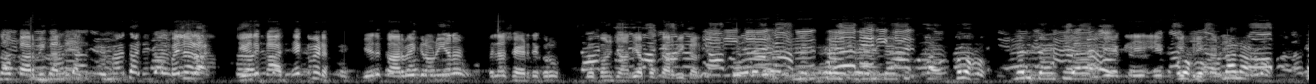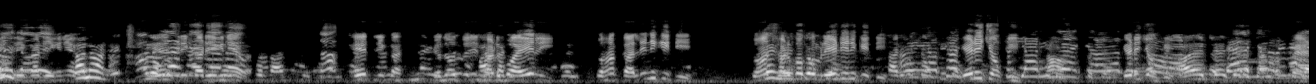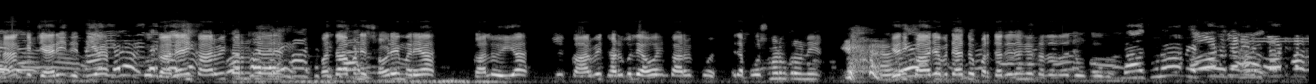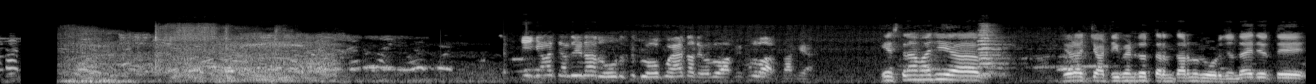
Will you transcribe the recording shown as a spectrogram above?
ਤਾਂ ਕਾਰਵਾਈ ਕਰਦੇ ਆ। ਮੈਂ ਤੁਹਾਡੀ ਗੱਲ ਪਹਿਲਾਂ ਰਾ- ਜੇ ਤੇ ਕਾਰ- ਇੱਕ ਮਿੰਟ। ਜੇ ਤੇ ਕਾਰਵਾਈ ਕਰਾਉਣੀ ਆ ਨਾ ਪਹਿਲਾਂ ਸਾਈਡ ਤੇ ਕਰੋ। ਲੋਕਾਂ ਨੂੰ ਚਾਹੁੰਦੇ ਆਪਾਂ ਕਾਰਵਾਈ ਕਰਦੇ ਆ ਮੇਰੀ ਗੱਲ ਖਲੋ ਖਲੋ। ਮੇਰੀ ਬੇਨਤੀ ਹੈ ਇੱਕ ਇਹ ਇੱਕ ਇਹ ਤਰੀਕਾ ਨਾ ਨਾ ਇਹ ਤਰੀਕਾ ਠੀਕ ਨਹੀਂ ਨਾ ਹੈਗਾ ਨਾ ਇਹ ਤਰੀਕਾ ਠੀਕ ਨਹੀਂ ਹੈਗਾ। ਇਹ ਤਰੀਕਾ ਜਦੋਂ ਤੁਸੀਂ ਸਾਡੇ ਕੋਲ ਆਏ ਨਹੀਂ ਤੁਹਾਂ ਗੱਲ ਹੀ ਨਹੀਂ ਕੀਤੀ। ਤੁਹਾਂ ਸਾਡੇ ਕੋਲ ਕੰਪਲੇਂਟ ਹੀ ਨਹੀਂ ਕੀਤੀ। ਕਿਹੜੀ ਚੌਕੀ? ਕਿਹੜੀ ਚੌਕੀ? ਭੈਣਾ ਕਚਹਿਰੀ ਦਿੱਤੀ ਆ ਕੋਈ ਗੱਲ ਹੈ ਕਾਰਵਾਈ ਕਰਨ ਜਾ ਰਹੇ ਬੰਦਾ ਆਪਣੇ ਸਹੁਰੇ ਮਰਿਆ ਗੱਲ ਹੋਈ ਆ ਤੁਸੀਂ ਕਾਰਵਾਈ ਸਾਡੇ ਕੋਲ ਲਿਆਓ ਅਸੀਂ ਕਾਰਵਾਈ ਇਹਦਾ ਪੋਸਟਮਾਰਟਮ ਕਰਾਉਣੇ ਆ। ਜਿਹੜੀ ਕਾਜ ਬਤਾਇਆ ਤੇ ਪਰਚਾ ਦੇ ਦਾਂਗੇ ਕਦੋਂ ਦਾ ਜੋ ਕਹੋਗੇ ਔਰ ਜਿਹੜੀ ਰਿਪੋਰਟ ਕੀ ਕਹਿਣਾ ਚਾਹੁੰਦੇ ਜਿਹੜਾ ਰੋਡ ਉੱਤੇ ਬਲੌਕ ਹੋਇਆ ਤੁਹਾਡੇ ਵੱਲੋਂ ਆ ਕੇ ਖਲਵਾਰਤਾ ਗਿਆ। ਇਸ ਤਰ੍ਹਾਂ ਵਾ ਜੀ ਜਿਹੜਾ ਚਾਟੀ ਪਿੰਡ ਤੋਂ ਤਰਨਤਾਰਨ ਰੋਡ ਜਾਂਦਾ, ਇਹਦੇ ਉੱਤੇ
